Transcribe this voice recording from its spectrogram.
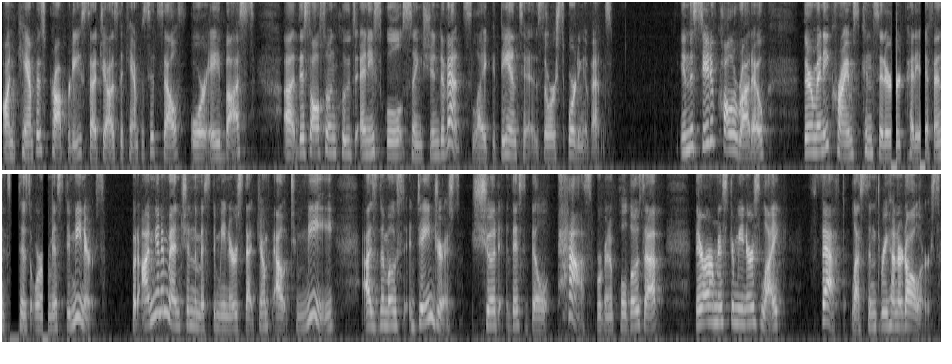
on campus property, such as the campus itself or a bus. Uh, this also includes any school sanctioned events like dances or sporting events. In the state of Colorado, there are many crimes considered petty offenses or misdemeanors, but I'm going to mention the misdemeanors that jump out to me as the most dangerous should this bill pass. We're going to pull those up. There are misdemeanors like theft, less than $300,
